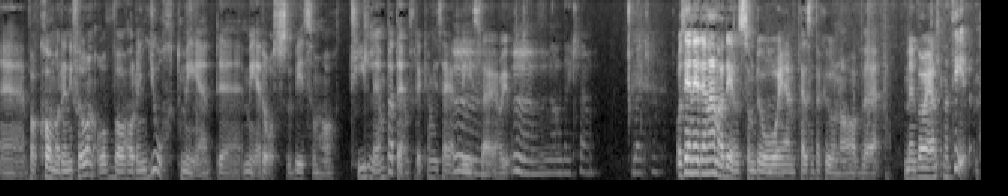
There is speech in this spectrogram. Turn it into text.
Eh, var kommer den ifrån? Och vad har den gjort med, eh, med oss? Vi som har tillämpat den. För det kan vi säga att vi i Sverige har gjort. Mm, ja, verkligen. verkligen. Och sen är det en andra del som då är en presentation av eh, Men vad är alternativen?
